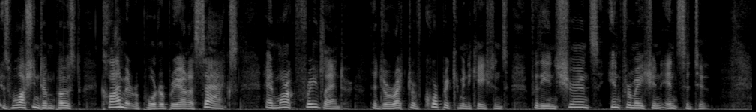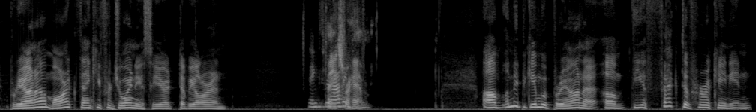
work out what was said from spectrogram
is Washington Post climate reporter Brianna Sacks and Mark Friedlander, the Director of Corporate Communications for the Insurance Information Institute. Brianna, Mark, thank you for joining us here at WLRN. Thanks for Thanks having, for having me. Um, let me begin with Brianna. Um, the effect of Hurricane Ian,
